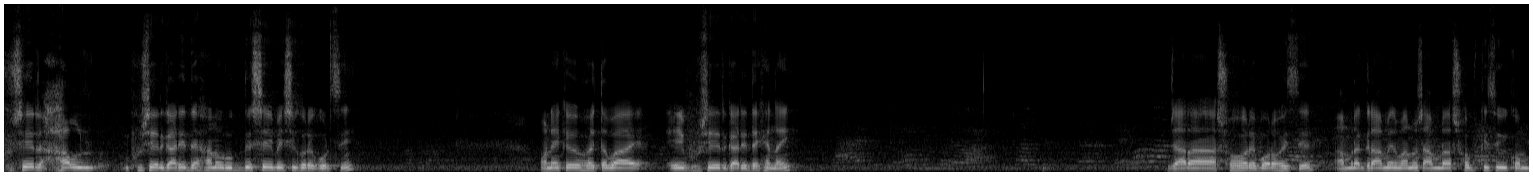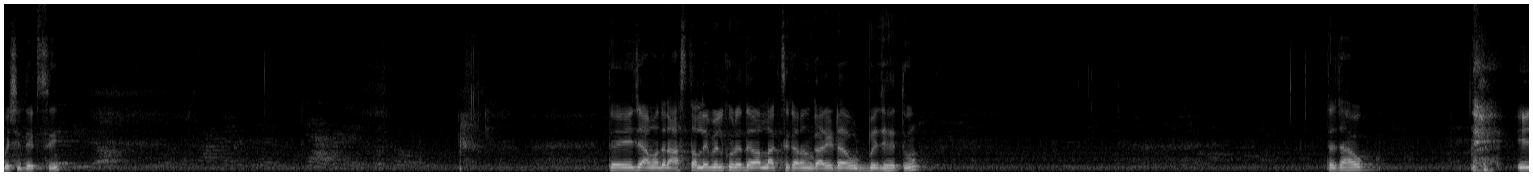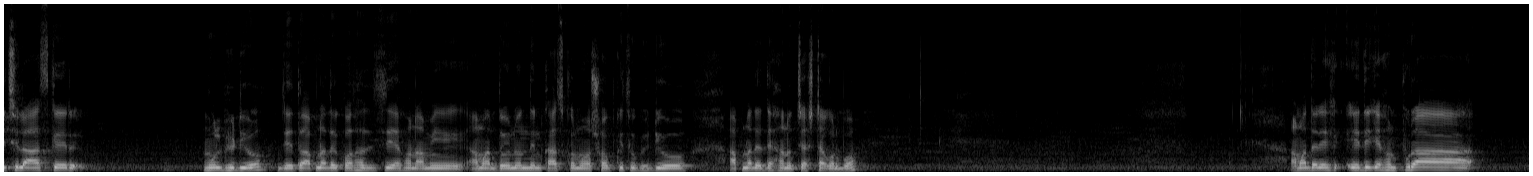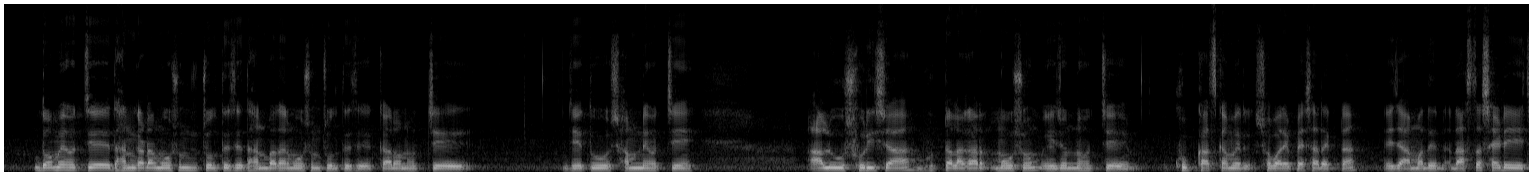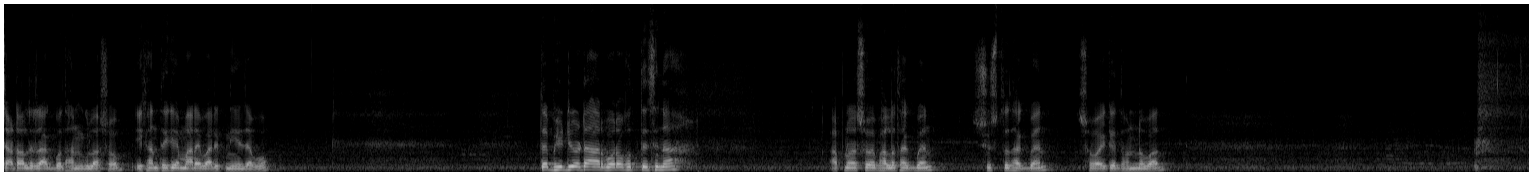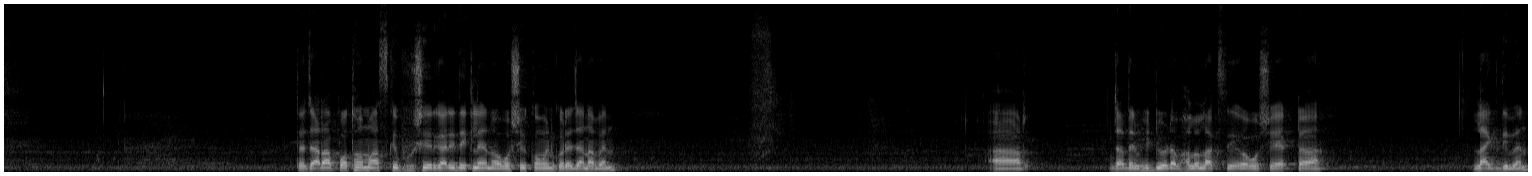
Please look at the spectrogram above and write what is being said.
ভুষের হাল, ভুষের গাড়ি দেখানোর উদ্দেশ্যেই বেশি করে করছি। অনেকে হয়তো বা এই ভুষের গাড়ি দেখে নাই। যারা শহরে বড় হয়েছে, আমরা গ্রামের মানুষ, আমরা সব কিছুই কম বেশি দেখছি। তো এই যে আমাদের রাস্তা লেভেল করে দেওয়া লাগছে, কারণ গাড়িটা উঠবে যেহেতু। তো যা হোক, এই ছিল আজকের মূল ভিডিও। যেহেতু আপনাদের কথা দিচ্ছি, এখন আমি আমার দৈনন্দিন কাজকর্ম সব কিছু ভিডিও আপনাদের দেখানোর চেষ্টা করব। আমাদের এদিকে এখন পুরা দমে হচ্ছে ধান কাটার মৌসুম চলতেছে, ধান বাঁধার মৌসুম চলতেছে। কারণ হচ্ছে যেহেতু সামনে হচ্ছে আলু, সরিষা, ভুট্টা লাগার মৌসুম, এই জন্য হচ্ছে খুব কাজ কামের সবারই পেশার একটা। এই যে আমাদের রাস্তার সাইডে এই চাটালে রাখব ধানগুলা সব, এখান থেকে মারে বাড়িতে নিয়ে যাব। তা ভিডিওটা আর বড় করতেছি না। আপনারা সবাই ভালো থাকবেন, সুস্থ থাকবেন। সবাইকে ধন্যবাদ। তো যারা প্রথম আজকে ভুষের গাড়ি দেখলেন, অবশ্যই কমেন্ট করে জানাবেন। আর যাদের ভিডিওটা ভালো লাগছে, অবশ্যই একটা লাইক দিবেন।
